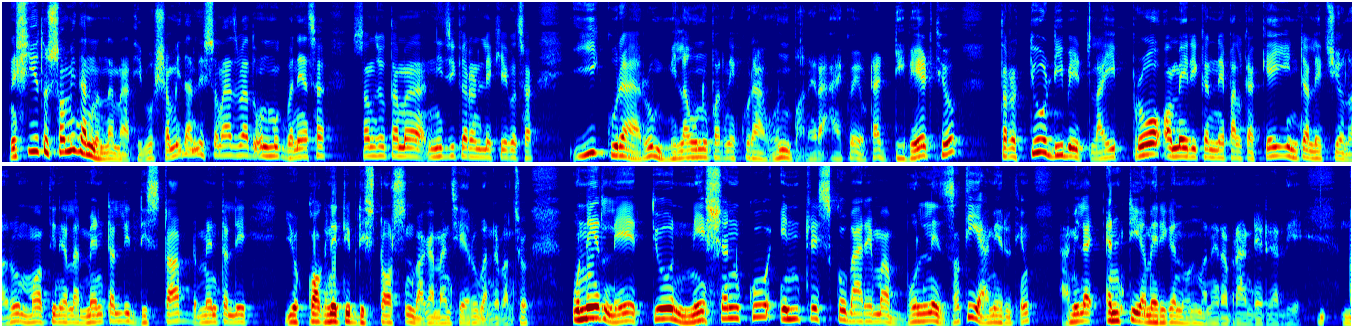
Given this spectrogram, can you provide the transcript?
भनेपछि यो त संविधानभन्दा माथि भयो संविधानले समाजवाद उन्मुख भनेको छ सम्झौतामा निजीकरण लेखिएको छ। यी कुराहरू मिलाउनु पर्ने कुरा हुन् भनेर आएको एउटा डिबेट थियो। तर त्यो डिबेटलाई प्रो अमेरिकन नेपालका केही इन्टलेक्चुअलहरू म तिनीहरूलाई मेन्टल्ली डिस्टर्ब मेन्टल्ली यो कग्नेटिभ डिस्टर्सन भएका मान्छेहरू भनेर भन्छु। उनीहरूले त्यो नेसनको इन्ट्रेस्टको बारेमा बोल्ने जति हामीहरू थियौँ हामीलाई एन्टी अमेरिकन हुन् भनेर ब्रान्डेड गरिदिए।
